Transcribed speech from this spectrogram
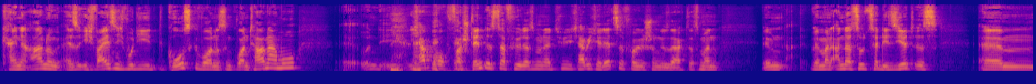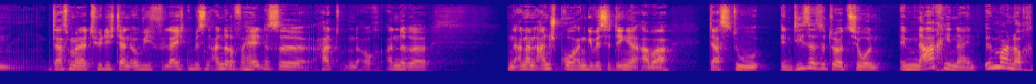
keine Ahnung. Also ich weiß nicht, wo die groß geworden ist in Guantanamo. Äh, Und ich, ich habe auch Verständnis dafür, dass man natürlich, habe ich ja letzte Folge schon gesagt, dass man, wenn, wenn man anders sozialisiert ist, ähm, dass man natürlich dann irgendwie vielleicht ein bisschen andere Verhältnisse hat und auch andere, einen anderen Anspruch an gewisse Dinge, aber dass du in dieser Situation im Nachhinein immer noch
